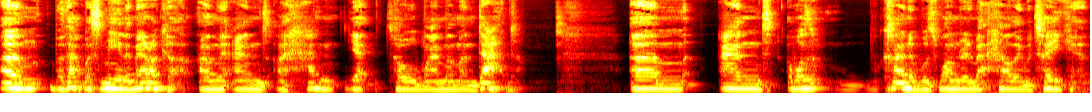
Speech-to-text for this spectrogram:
Um, but that was me in America, um, and I hadn't yet told my mum and dad. Um, and I wasn't kind of was wondering about how they would take it.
